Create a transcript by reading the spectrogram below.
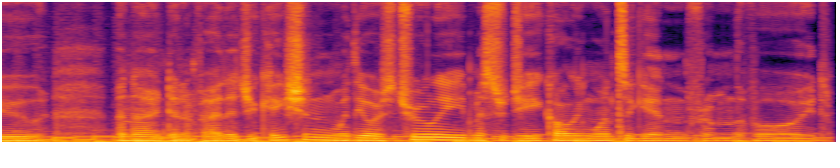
to Unidentified Education with yours truly, Mr. G, calling once again from the void.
